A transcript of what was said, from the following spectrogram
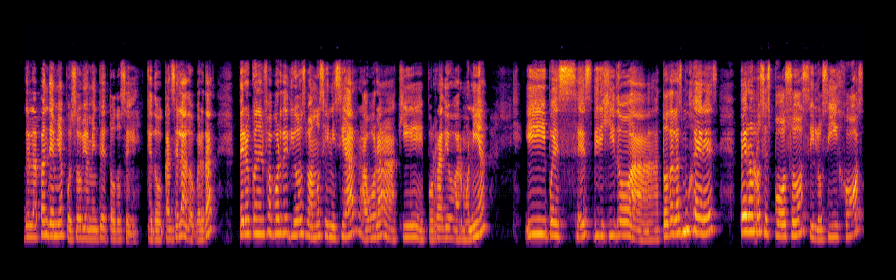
de la pandemia, pues obviamente todo se quedó cancelado, ¿verdad? Pero con el favor de Dios vamos a iniciar ahora aquí por Radio Armonía y pues es dirigido a todas las mujeres, pero los esposos y los hijos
